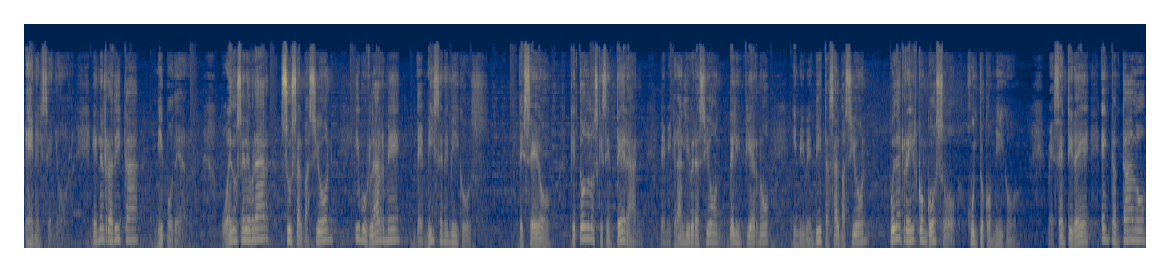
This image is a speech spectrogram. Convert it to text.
en el Señor. En él radica mi poder. Puedo celebrar su salvación y burlarme de mis enemigos. Deseo que todos los que se enteran de mi gran liberación del infierno y mi bendita salvación puedan reír con gozo junto conmigo. Me sentiré encantado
